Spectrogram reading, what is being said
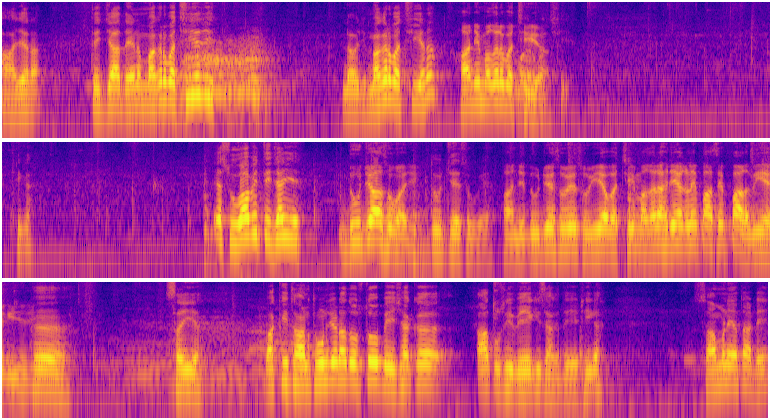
ਹਾਜ਼ਰ ਆ। ਤੀਜਾ ਦਿਨ ਮਗਰ ਬੱਚੀ ਹੈ ਜੀ? ਲਓ ਜੀ ਮਗਰ ਬੱਚੀ ਹੈ ਨਾ? ਹਾਂਜੀ ਮਗਰ ਆ। ਬੱਚੀ ਹੈ। ਠੀਕ ਆ। ਇਹ ਸੂਆ ਵੀ ਤੀਜਾ ਹੀ ਹੈ? ਦੂਜਾ ਸੂਆ ਜੀ। ਦੂਜੇ ਸੂਏ ਆ। ਹਾਂਜੀ ਦੂਜੇ ਸੂਏ ਸੂਈ ਆ ਵੱਛੀ ਮਗਰ ਹਜੇ ਅਗਲੇ ਪਾਸੇ ਭਲ ਵੀ ਹੈਗੀ ਹੈ ਜੀ। ਹਾਂ ਸਹੀ ਆ। ਬਾਕੀ ਥਣ ਥੂਣ ਜਿਹੜਾ ਦੋਸਤੋ ਬੇਸ਼ੱਕ ਆ ਤੁਸੀਂ ਵੇਖ ਹੀ ਸਕਦੇ ਜੀ ਠੀਕ ਆ। ਸਾਹਮਣੇ ਆ ਤੁਹਾਡੇ।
